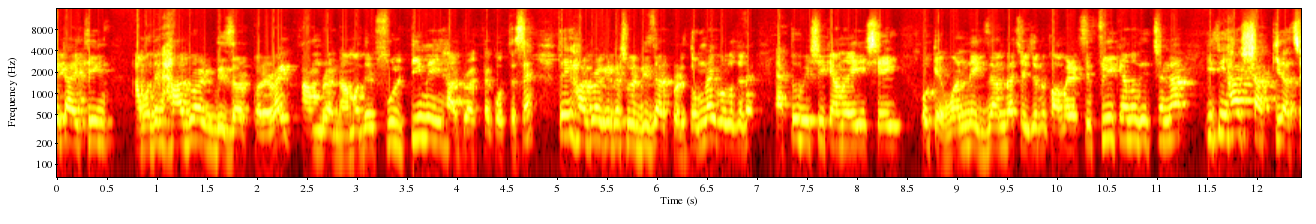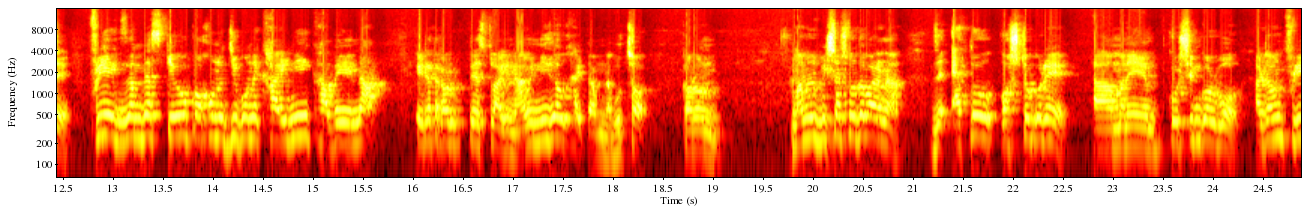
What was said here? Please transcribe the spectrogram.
এটা আই থিঙ্ক আমাদের হার্ডওয়ার্ক ডিজার্ভ করে রাইট আমরা না, আমাদের ফুল টিম এই হার্ডওয়ার্কটা করতেছে। তো এই হার্ডওয়ার্ক এটা আসলে ডিজার্ভ করে। তোমরাই বলো যে এত বেশি কেন এই সেই ওকে ওয়ান এক্সাম ব্যাচ এই জন্য কমে রাখছি ফ্রি কেন দিচ্ছে না? ইতিহাস সাক্ষী আছে। ফ্রি এক্সাম ব্যাচ কেউ কখনো জীবনে খায়নি, খাবে না। এটা তো কারোর টেস্ট লাগে না আমি নিজেও খাইতাম না, বুঝছ? কারণ মানুষ বিশ্বাস করতে পারে না যে, এত কষ্ট করে মানে কোশ্চেন করব। আর যখন ফ্রি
